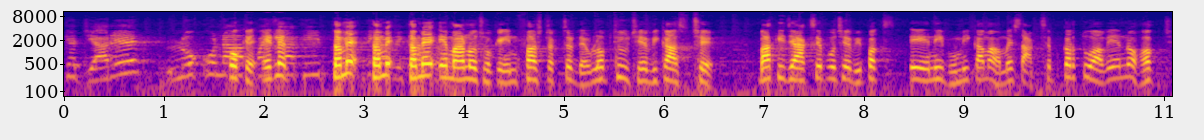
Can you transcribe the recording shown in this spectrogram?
કે જ્યારે લોકોના ઓકે એટલે તમે તમે તમે એ માનો છો કે ઇન્ફ્રાસ્ટ્રક્ચર ડેવલપ થયું છે વિકાસ છે. બાકી જે આક્ષેપો છે વિપક્ષ એ એની ભૂમિકામાં હંમેશા આક્ષેપ કરતું આવે એનો હક છે.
